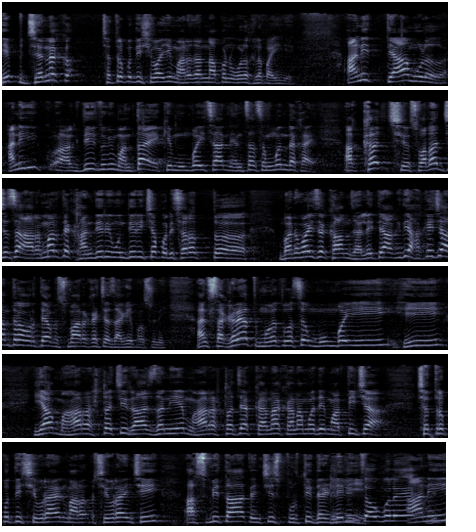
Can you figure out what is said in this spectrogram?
हे जनक छत्रपती शिवाजी महाराजांना आपण ओळखलं पाहिजे. आणि त्यामुळं आणि अगदी तुम्ही म्हणताय की मुंबईचा यांचा संबंध काय? अख्खं स्वराज्याचा आरमार त्या खांदेरी उंदेरीच्या परिसरात बनवायचं काम झाले त्या अगदी हाकेच्या अंतरावर त्या स्मारकाच्या जागेपासून आणि सगळ्यात महत्त्वाचं मुंबई ही या महाराष्ट्राची राजधानी आहे. महाराष्ट्राच्या कानाकानामध्ये मातीच्या छत्रपती शिवराय शिवरायांची अस्मिता त्यांची स्फूर्ती दडलेली आणि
